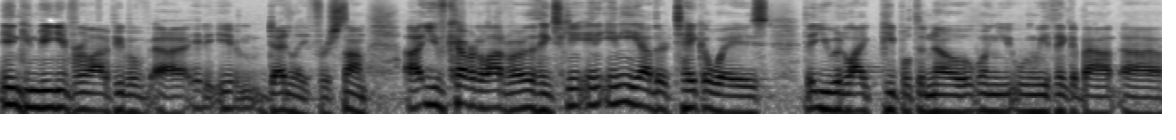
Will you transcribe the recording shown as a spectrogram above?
Inconvenient for a lot of people, uh, it, it- deadly for some. Uh, you've covered a lot of other things. Any, other takeaways that you would like people to know when you when we think about uh,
